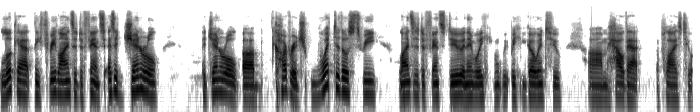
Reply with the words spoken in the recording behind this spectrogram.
look at the three lines of defense as a general, a general uh, coverage. What do those three lines of defense do? And then we can, we, can go into um, how that applies to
